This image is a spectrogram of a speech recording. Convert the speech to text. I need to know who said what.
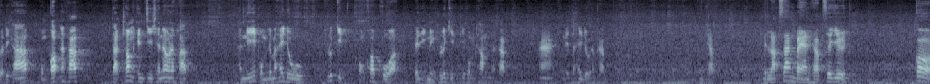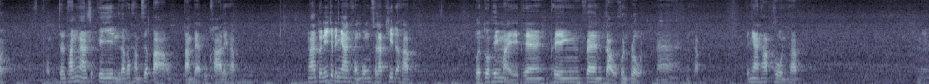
Speaker 1: สวัสดีครับ ผมก๊อฟนะครับ จากช่อง NG Channel นะครับ อันนี้ผมจะมาให้ดูธุรกิจของครอบครัวเป็นอีกหนึ่งธุรกิจที่ผมทำนะครับ อ่า เดี๋ยวจะให้ดูนะครับนี่ครับ เป็นรับสร้างแบรนด์ครับเสื้อยืด ก็ผมจะทั้งงานสกรีนแล้วก็ทำเสื้อเปล่าตามแบบลูกค้าเลยครับ งานตัวนี้จะเป็นงานของวง Slap Kid นะครับ เปิดตัวเพลงใหม่เพลงเพลงแฟนเก่าคนโปรดนะนี่ครับ เป็นงานฮับโทนครับนี่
